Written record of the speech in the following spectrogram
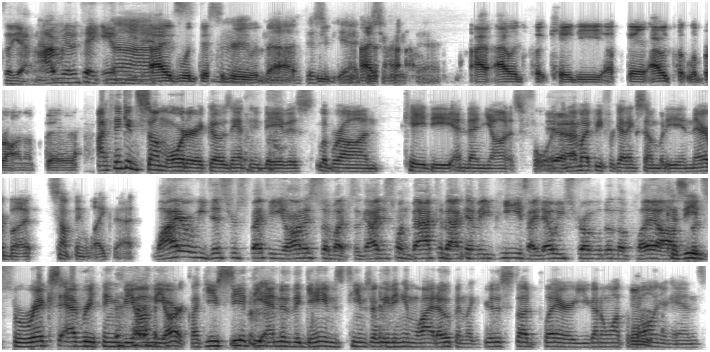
So yeah, Nah. I'm gonna take Anthony Nah. I would disagree Mm, with no, that. disagree- yeah, I- disagree with that. I, I would put KD up there. I would put LeBron up there. I think in some order it goes Anthony Davis, LeBron, KD, and then Giannis fourth. And I might be forgetting somebody in there, but something like that. Why are we disrespecting Giannis so much? The guy just won back-to-back MVPs. I know he struggled in the playoffs. Because he but- bricks everything beyond the arc. Like you see at the end of the games, teams are leaving him wide open. Like if you're the stud player, you're gonna want the Yeah. ball in your hands.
